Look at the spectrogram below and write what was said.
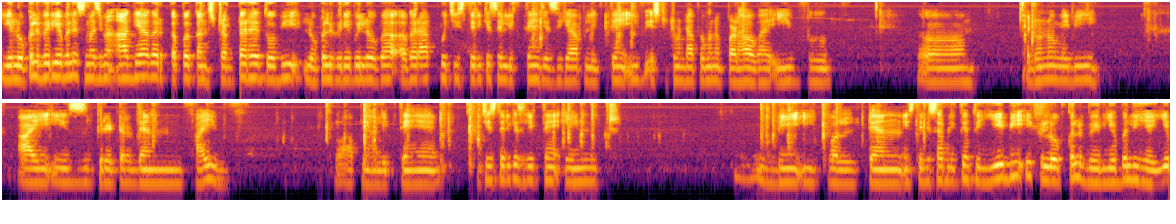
ये लोकल वेरिएबल है, समझ में आ गया? अगर आपका कंस्ट्रक्टर है तो भी लोकल वेरिएबल होगा। अगर आप कुछ इस तरीके से लिखते हैं, जैसे कि आप लिखते हैं ईव स्टेटमेंट आप लोगों ने पढ़ा होगा if I don't know maybe i is greater than five तो आप यहाँ लिखते हैं, जिस तरीके से लिखते हैं इंट बी इक्वल टेन इस तरीके से आप लिखते हैं तो ये भी एक लोकल वेरिएबल ही है। ये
